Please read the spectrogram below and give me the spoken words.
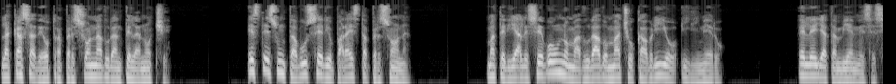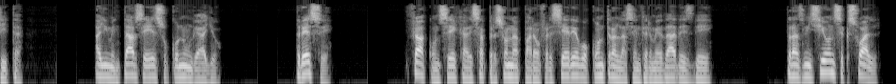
la casa de otra persona durante la noche. Este es un tabú serio para esta persona. Materiales uno madurado macho cabrío y dinero. Él ella también necesita alimentarse eso con un gallo. 13. Fa aconseja a esa persona para ofrecer Evo contra las enfermedades de transmisión sexual.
